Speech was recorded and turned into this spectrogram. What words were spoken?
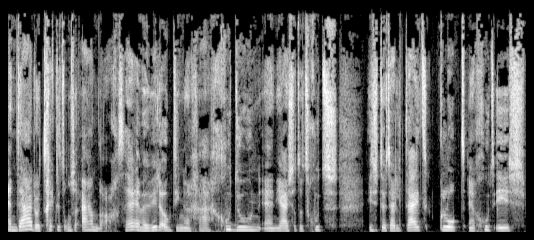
En daardoor trekt het onze aandacht. Hè? En we willen ook dingen graag goed doen. En juist dat het goed in zijn totaliteit klopt en goed is.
